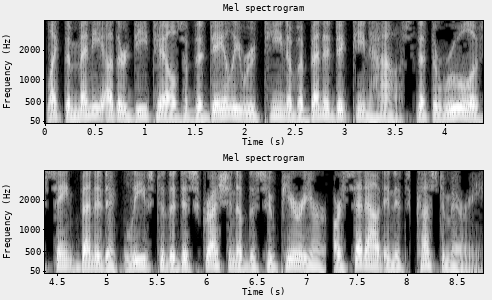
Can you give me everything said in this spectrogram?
like the many other details of the daily routine of a Benedictine house that the rule of Saint Benedict leaves to the discretion of the superior, are set out in its customary.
